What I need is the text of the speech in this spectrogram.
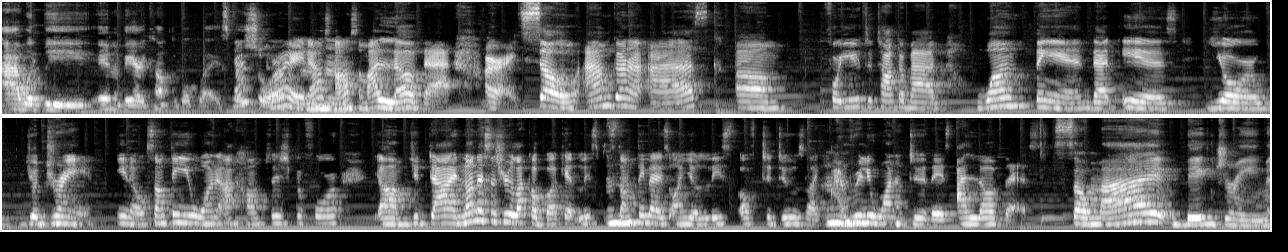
I would be in a very comfortable place for That's sure. great. That was Mhm. awesome. I love that. All right. So I'm gonna ask um, for you to talk about one thing that is your your dream. You know, something you want to accomplish before um, you die. Not necessarily like a bucket list, but Mhm. something that is on your list of to dos. Like, I Mhm. really want to do this. I love this. So my big dream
